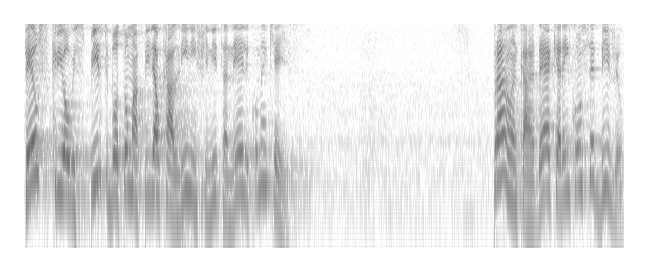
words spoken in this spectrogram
Deus criou o espírito e botou uma pilha alcalina infinita nele? Como é que é isso? Para Allan Kardec era inconcebível.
